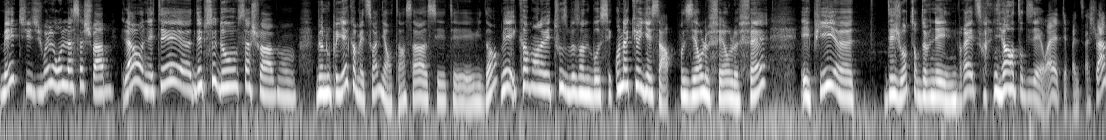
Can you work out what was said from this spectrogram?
Mais tu jouais le rôle de la sage-femme. Là, on était euh, des pseudo-sages-femmes. Mais on nous payait comme aide-soignante, hein, ça c'était évident. Mais comme on avait tous besoin de bosser, on accueillait ça. On disait on le fait, on le fait. Et puis, euh, des jours, tu redevenais une vraie aide-soignante. On disait ouais, t'es pas une sage-femme.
